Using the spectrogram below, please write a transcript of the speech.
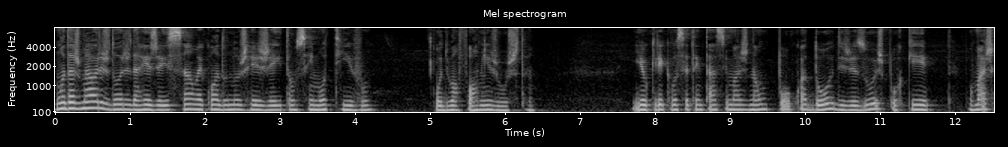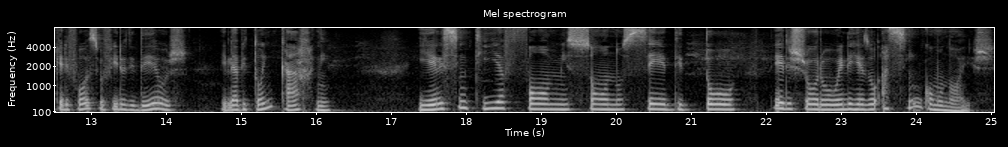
Uma das maiores dores da rejeição é quando nos rejeitam sem motivo ou de uma forma injusta. E eu queria que você tentasse imaginar um pouco a dor de Jesus, porque, por mais que ele fosse o Filho de Deus, ele habitou em carne. E ele sentia fome, sono, sede, dor. Ele chorou, ele rezou, assim como nós.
